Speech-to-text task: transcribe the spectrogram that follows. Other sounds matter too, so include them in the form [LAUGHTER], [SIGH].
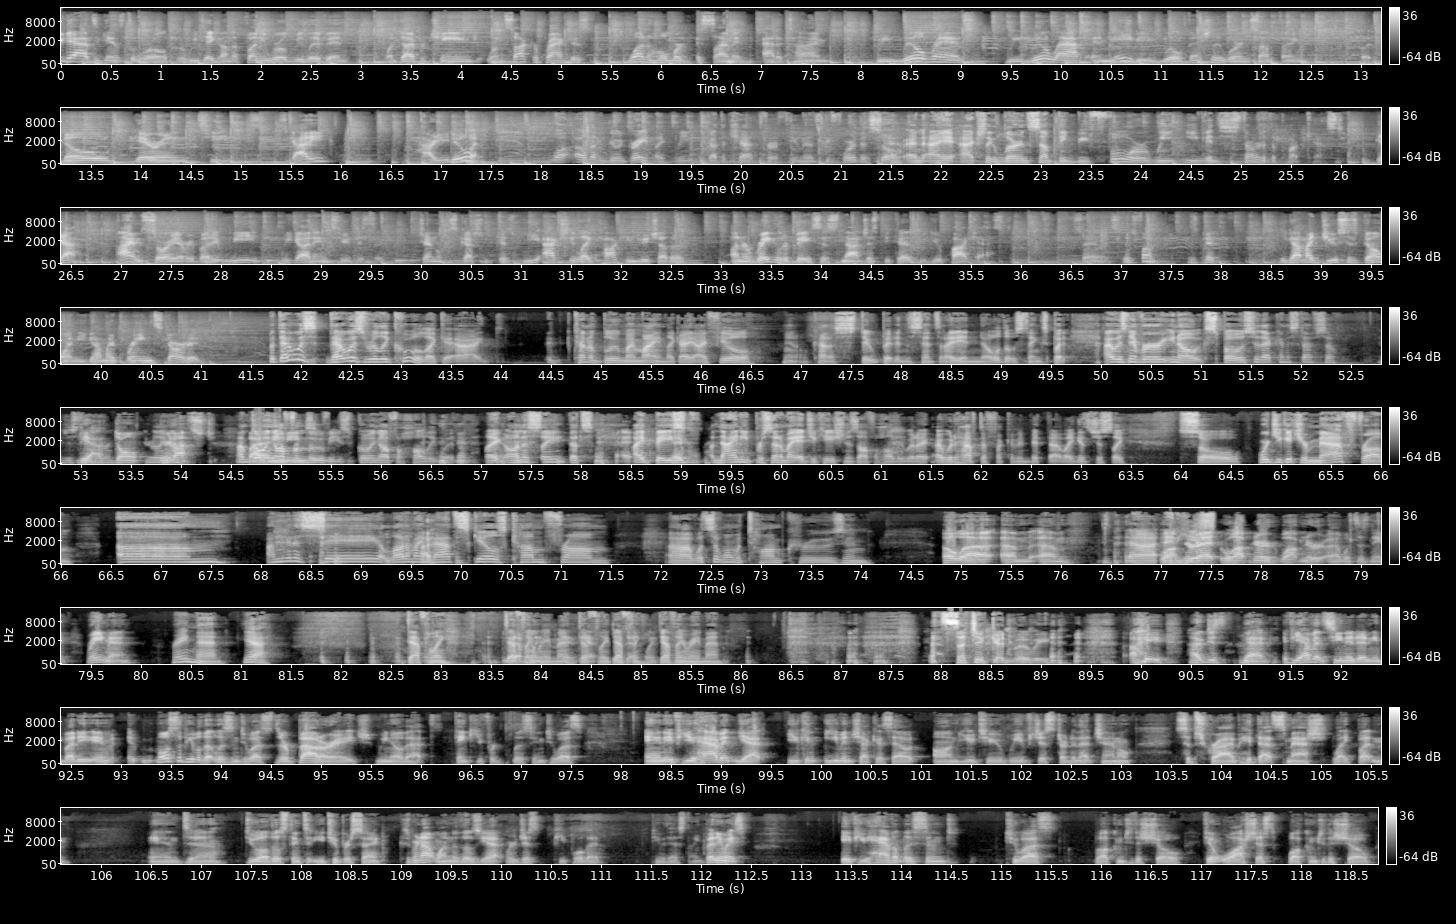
Two Dads Against the World, where we take on the funny world we live in, one diaper change, one soccer practice, one homework assignment at a time. We will rant, we will laugh, and maybe we'll eventually learn something, but no guarantees. Scotty, how are you doing? Well, Eldon, I'm doing great. Like we, we got the chat for a few minutes before this, so Yeah. and I actually learned something before we even started the podcast. Yeah, I'm sorry, everybody. We we got into just a general discussion because we actually like talking to each other on a regular basis, not just because we do a podcast. So, anyways, it was fun. It was good. You got my juices going. You got my brain started. But that was that was really cool. Like I, it kind of blew my mind. Like I, I feel you know kind of stupid in the sense that I didn't know those things, but I was never you know exposed to that kind of stuff. So I just Yeah, really- don't. really you're know. not. st- I'm going off means- of movies. I'm going off of Hollywood. [LAUGHS] like honestly, that's [LAUGHS] I base ninety percent of my education is off of Hollywood. I, I would have to fucking admit that. Like it's just like, so where'd you get your math from? Um, I'm gonna [LAUGHS] say a lot of my math skills come from, uh, what's the one with Tom Cruise and Oh, uh, um, um, uh, and Wapner, at, Wapner, Wapner. Uh, what's his name? Rain Man. Rain Man. Yeah, [LAUGHS] definitely, definitely, Definitely. Rain Man. Yeah, Definitely, yeah, definitely, definitely. definitely Rain Man. [LAUGHS] That's such a good movie. I I'm just man, if you haven't seen it, anybody, and most of the people that listen to us, they're about our age. We know that. Thank you for listening to us. And if you haven't yet, you can even check us out on YouTube. We've just started that channel. Subscribe, hit that smash like button, and uh, do all those things that YouTubers say. Because we're not one of those yet. We're just people that do this thing. But anyways, if you haven't listened to us, welcome to the show. If you haven't watched us, welcome to the show.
